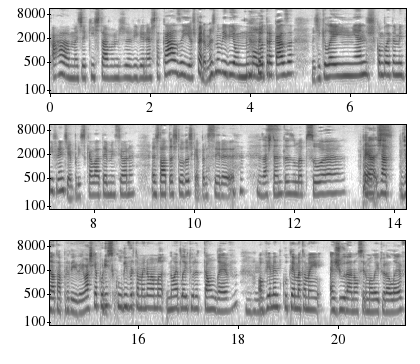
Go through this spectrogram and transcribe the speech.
Ah, mas aqui estávamos a viver nesta casa e eu espera, mas não viviam numa outra casa, mas aquilo é em anos completamente diferentes. É por isso que ela até menciona as datas todas, que é para ser. uh, Mas às tantas uma pessoa já, já, já está perdida. Eu acho que é por isso que o livro também não é, uma, não é de leitura tão leve. Uhum. Obviamente que o tema também ajuda a não ser uma leitura leve,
